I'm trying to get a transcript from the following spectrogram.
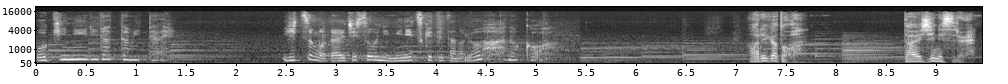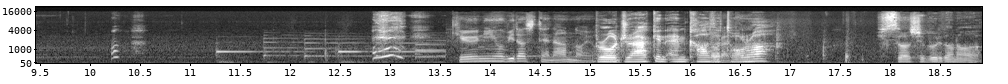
お気に入りだったみたい。いつも大事そうに身につけてたのよあの子。ありがとう。大事にする。急に呼び出してなんのよ。Bro, Draken and Kazutora? 久しぶりだな。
